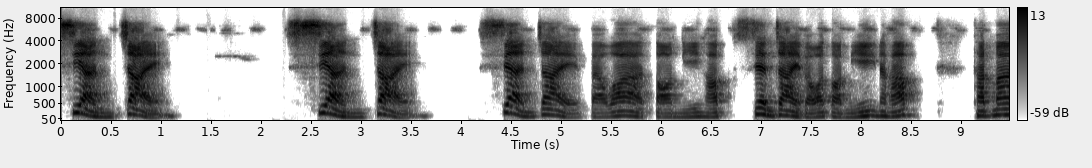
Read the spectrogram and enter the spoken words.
เสียดใจ เซียนใจเซียนใจแปลว่าตอนนี้ครับเซียนใจแปลว่าตอนนี้นะครับ ถัดมา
